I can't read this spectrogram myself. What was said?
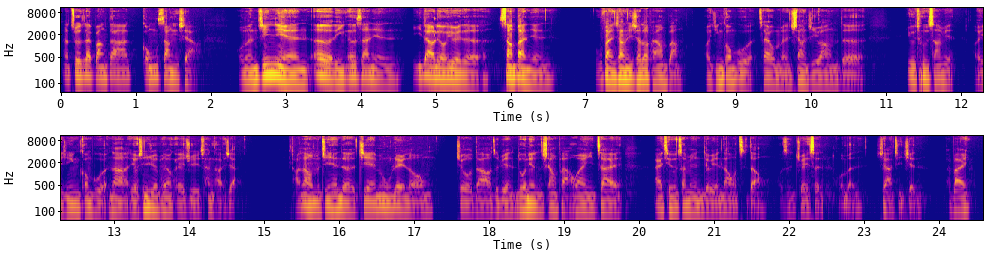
那最后再帮大家工商一下，我们今年二零二三年一到六月的上半年无反相机销售排行榜哦，已经公布了，在我们相机王的 YouTube 上面哦，已经公布了。那有兴趣的朋友可以去参考一下。好，那我们今天的节目内容。就到这边，如果你有什么想法，欢迎在 iTunes 上面留言让我知道。我是 Jason，我们下期见，拜拜。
